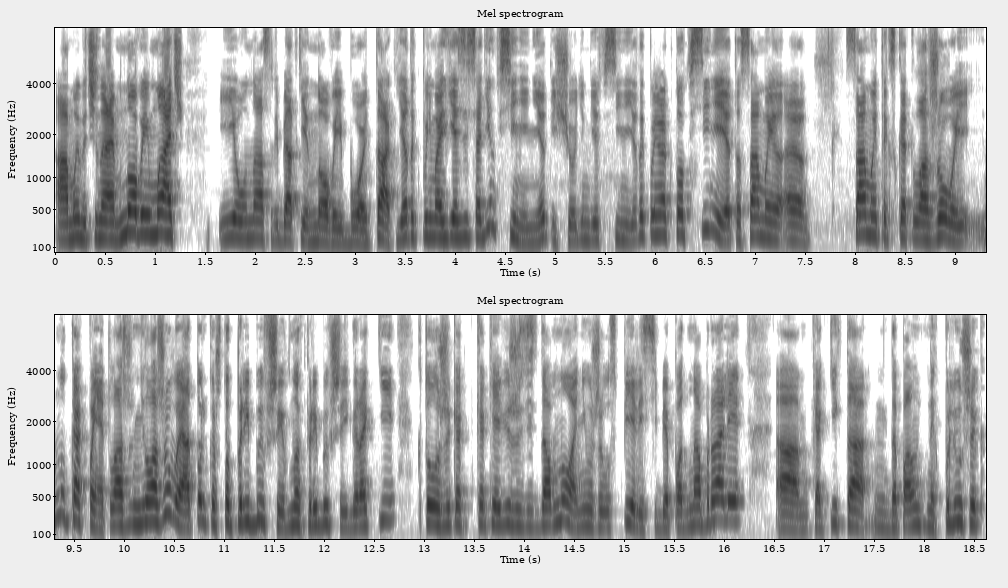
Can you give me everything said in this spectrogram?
А мы начинаем новый матч. И у нас, ребятки, новый бой. Так, я так понимаю, я здесь один в синий? Нет, еще один есть в синий. Я так понимаю, кто в синий, это самый, э, самый, так сказать, ложовый, ну, как понять, лож, не ложовый, а только что прибывшие, вновь прибывшие игроки, кто уже, как, как я вижу здесь давно, они уже успели себе поднабрали э, каких-то дополнительных плюшек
